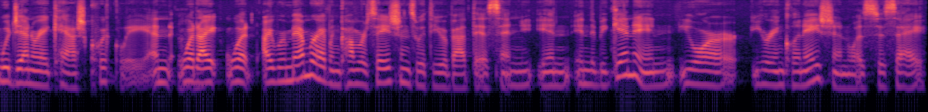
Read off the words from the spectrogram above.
would generate cash quickly. And what I what I remember having conversations with you about this, and in in the beginning, your your inclination was to say,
